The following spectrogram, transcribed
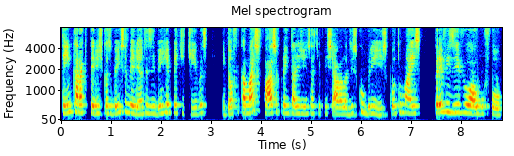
tem características bem semelhantes e bem repetitivas, então fica mais fácil para a inteligência artificial ela descobrir isso. Quanto mais previsível algo for,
